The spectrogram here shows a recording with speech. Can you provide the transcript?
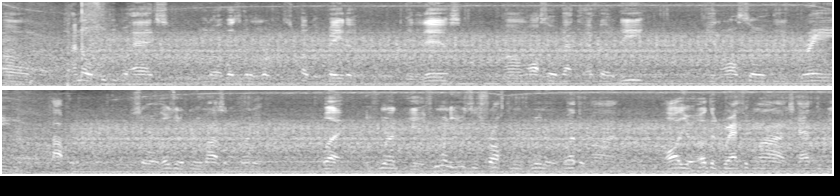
Um, I know a few people asked, you know, it wasn't going to work with this public beta, and it is. Um, also got the FLD and also the grain hopper. So those are the three mods that I'm running. But if you want, if you want to use this Frosty Winter Weather mod, all your other graphic mods have to be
